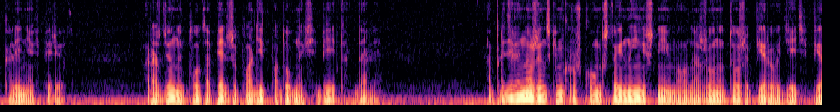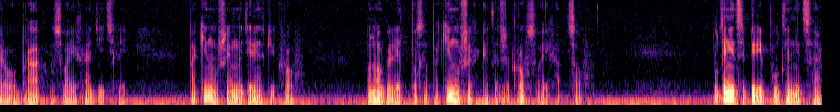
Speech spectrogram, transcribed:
поколения вперед. Рожденный плод опять же плодит подобных себе и так далее. Определено женским кружком, что и нынешние молодожены тоже первые дети первого брака у своих родителей, покинувшие материнский кров. Много лет после покинувших этот же кров своих отцов. Путаница-перепутаница,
